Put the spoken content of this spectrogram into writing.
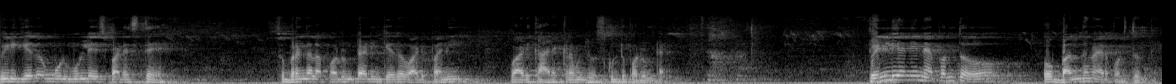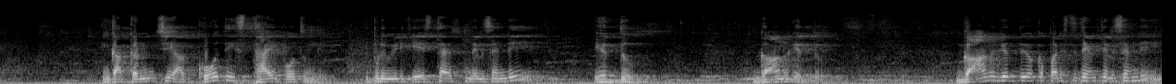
వీడికి ఏదో మూడు ముళ్ళు వేసి పడేస్తే శుభ్రంగా అలా పడుంటాడు ఇంకేదో వాడి పని వాడి కార్యక్రమం చూసుకుంటూ పడుంటాడు. పెళ్ళి అనే నెపంతో ఓ బంధం ఏర్పడుతుంది. ఇంకా అక్కడి నుంచి ఆ కోతి స్థాయి పోతుంది. ఇప్పుడు వీడికి ఏ స్థాయి వస్తుంది తెలుసండి? ఎద్దు. గానుగెద్దు. గానుగెద్దు యొక్క పరిస్థితి ఏంటి తెలుసండి?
